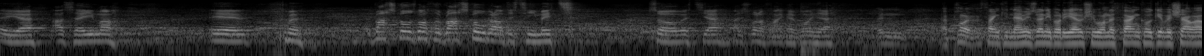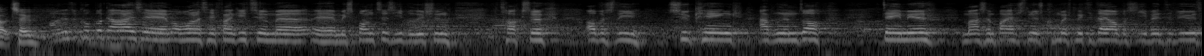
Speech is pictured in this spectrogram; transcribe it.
uh, yeah, I'd say my, uh, Rascal's not the rascal without his teammates. So, yeah, I just want to thank everyone, yeah. And apart from thanking them, is there anybody else you want to thank or give a shout out to? Oh, there's a couple of guys. Um, I want to say thank you to my, uh, my sponsors, Evolution, Toxic, obviously Sue King, Adam Lindop, Damien, Martin Byerson who's come with me today. Obviously, you've interviewed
